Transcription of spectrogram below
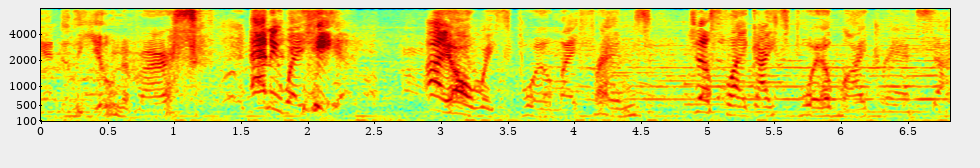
the end of the universe. Anyway, here. I always spoil my friends, just like I spoiled my grandson.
